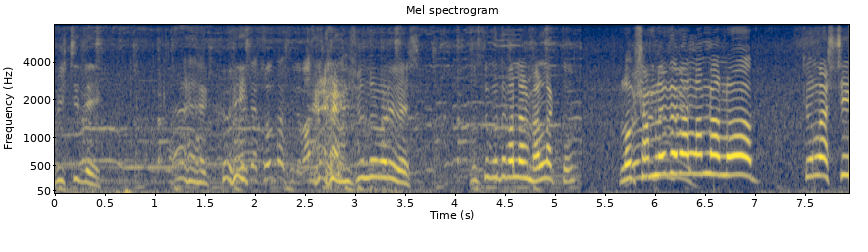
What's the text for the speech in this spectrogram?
বৃষ্টিতে। সুন্দর পরিবেশ। বুঝতে করতে পারলাম ভালো লাগতো। লোভ সামলাতে পারলাম না লোভ। চলে আসছি।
